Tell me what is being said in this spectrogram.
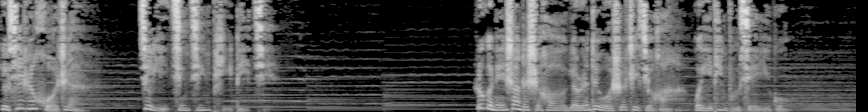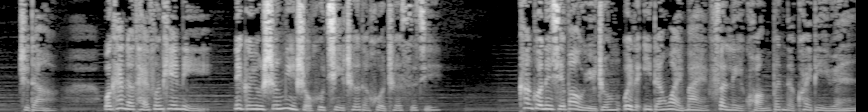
有些人活着就已经精疲力竭。如果年少的时候有人对我说这句话，我一定不屑一顾。直到我看到台风天里那个用生命守护汽车的货车司机，看过那些暴雨中为了一单外卖奋力狂奔的快递员，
